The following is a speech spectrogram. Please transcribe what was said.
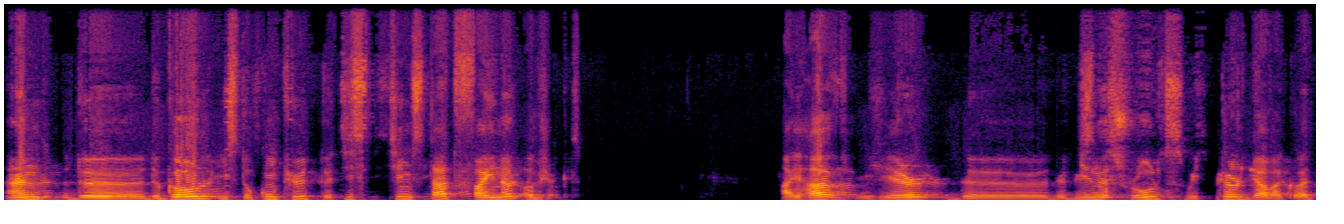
And the, the goal is to compute the team stat final object. I have here the, the business rules with pure Java code.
